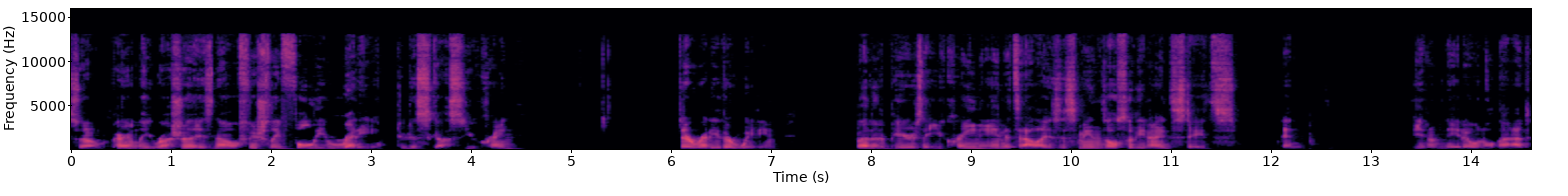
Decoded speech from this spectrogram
So apparently, Russia is now officially fully ready to discuss Ukraine. They're ready, they're waiting. But it appears that Ukraine and its allies, this means also the United States and you know NATO and all that,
